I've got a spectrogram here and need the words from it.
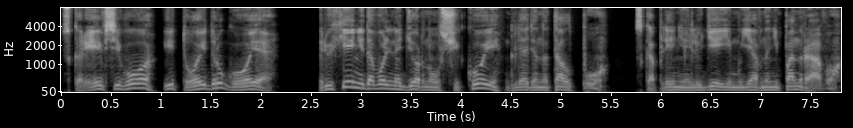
«Скорее всего, и то, и другое». Рюхей недовольно дернул щекой, глядя на толпу. Скопление людей ему явно не по нраву.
